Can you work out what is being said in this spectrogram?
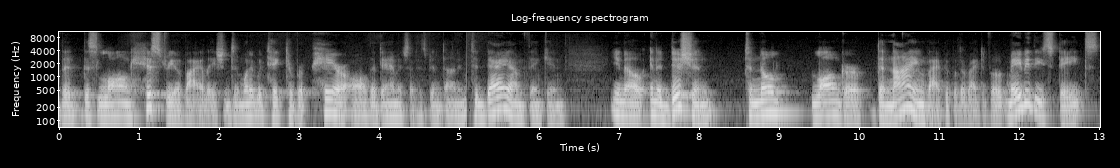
the, this long history of violations and what it would take to repair all the damage that has been done. And today I'm thinking, you know, in addition to no longer denying black people the right to vote, maybe these states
